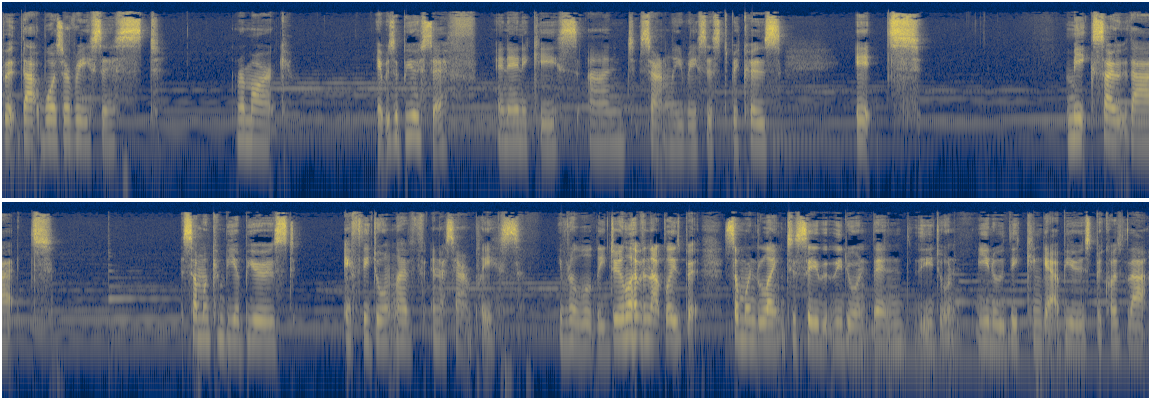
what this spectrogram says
but that was a racist remark. It was abusive in any case and certainly racist because it makes out that someone can be abused if they don't live in a certain place even though they do live in that place, but someone like to say that they don't, then they don't, you know, they can get abused because of that.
